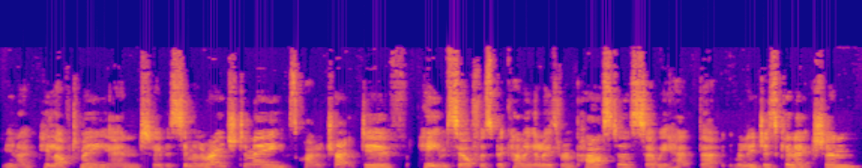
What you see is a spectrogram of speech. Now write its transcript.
you know, he loved me and he was similar age to me. He was quite attractive. He himself was becoming a Lutheran pastor, so we had that religious connection.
